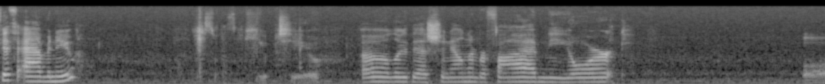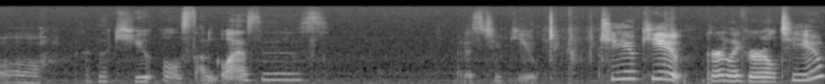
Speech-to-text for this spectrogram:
Fifth Avenue. This one's cute too. Oh, look at this. Chanel number five, New York. Oh, look at the cute little sunglasses. That is too cute. Too cute. Girly girl too.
